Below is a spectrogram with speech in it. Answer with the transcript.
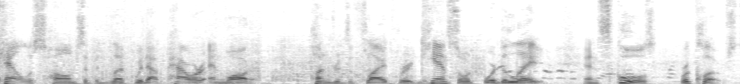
Countless homes have been left without power and water. Hundreds of flights were canceled or delayed, and schools were closed.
